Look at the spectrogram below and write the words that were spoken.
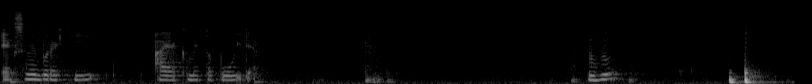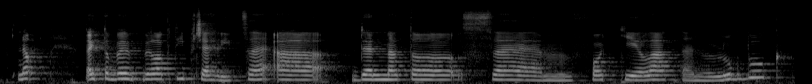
jak se mi bude chtít a jak mi to půjde. Mhm. No, tak to by bylo k té přehlídce a den na to jsem fotila ten lookbook,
